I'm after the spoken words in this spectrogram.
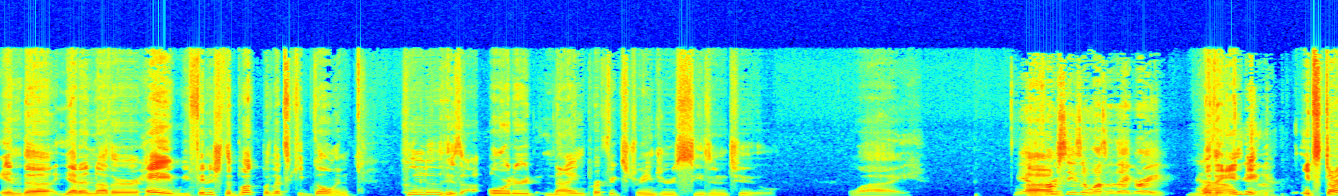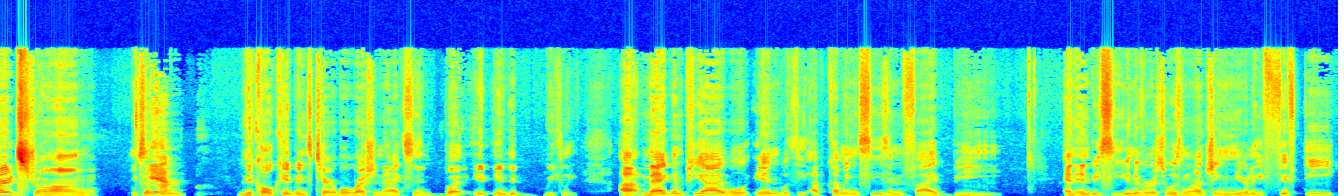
In the yet another, hey, we finished the book, but let's keep going. Hulu has ordered Nine Perfect Strangers season two. Why? Yeah, the Um, first season wasn't that great. no. Well, the ending, Anyway. it started strong, except Yeah. for Nicole Kidman's terrible Russian accent, but it ended weakly. Uh, Magnum PI will end with the upcoming season 5B. And NBC Universal is launching nearly 50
